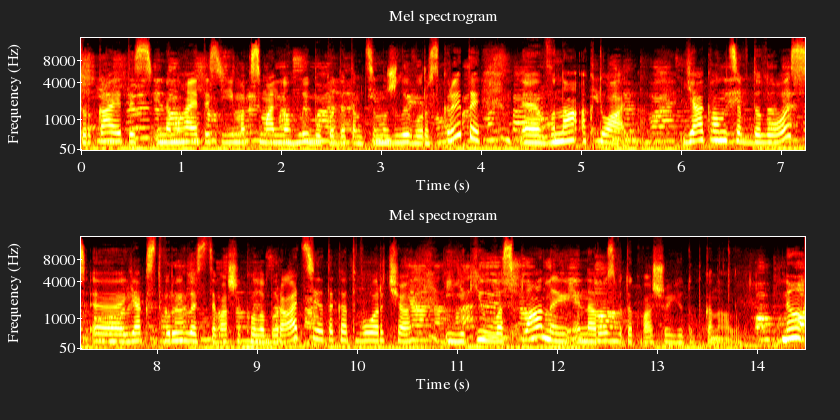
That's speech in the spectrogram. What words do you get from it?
торкаєтесь і намагаєтесь її максимально глибоко, де там це можливо розкрити. Вона актуальна. Як вам це вдалося? Е, як створилася ця ваша колаборація, така творча, і які у вас плани на розвиток вашого ютуб каналу? Ну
